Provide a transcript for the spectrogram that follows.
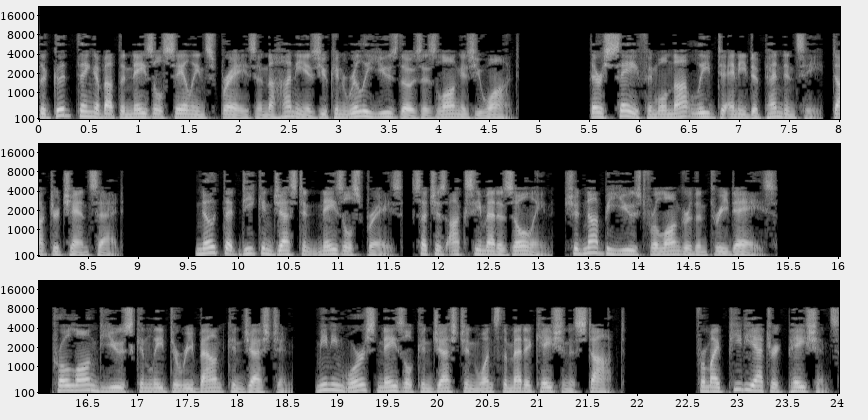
The good thing about the nasal saline sprays and the honey is you can really use those as long as you want. They're safe and will not lead to any dependency, Dr. Chan said. Note that decongestant nasal sprays, such as oxymetazoline, should not be used for longer than three days. Prolonged use can lead to rebound congestion, meaning worse nasal congestion once the medication is stopped. For my pediatric patients,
